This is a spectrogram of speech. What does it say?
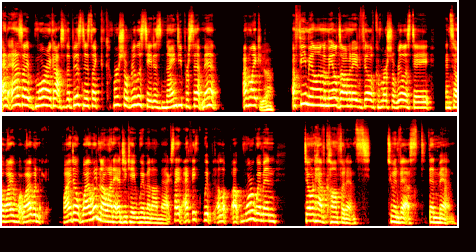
and as I more I got into the business, like commercial real estate is 90% men. I'm like yeah. a female in a male dominated field of commercial real estate. And so why why wouldn't why don't why wouldn't I want to educate women on that? Because I, I think more women don't have confidence to invest than men.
